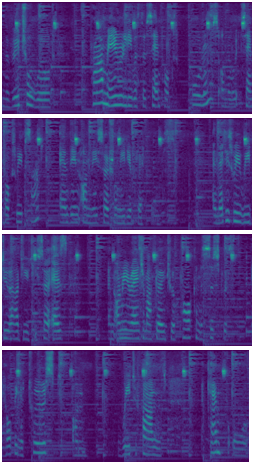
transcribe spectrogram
in the virtual world primarily with the SANParks forums on the SANParks website and then on their social media platforms. And that is where we do our duty. So as an honorary ranger might go into a park and assist with helping a tourist on where to find a camp or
